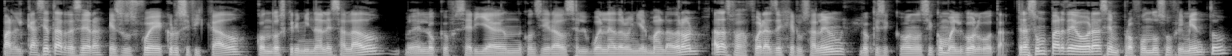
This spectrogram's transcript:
Para el casi atardecer, Jesús fue crucificado con dos criminales al lado, en lo que serían considerados el buen ladrón y el mal ladrón, a las afueras de Jerusalén, lo que se conoce como el Gólgota. Tras un par de horas en profundo sufrimiento,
